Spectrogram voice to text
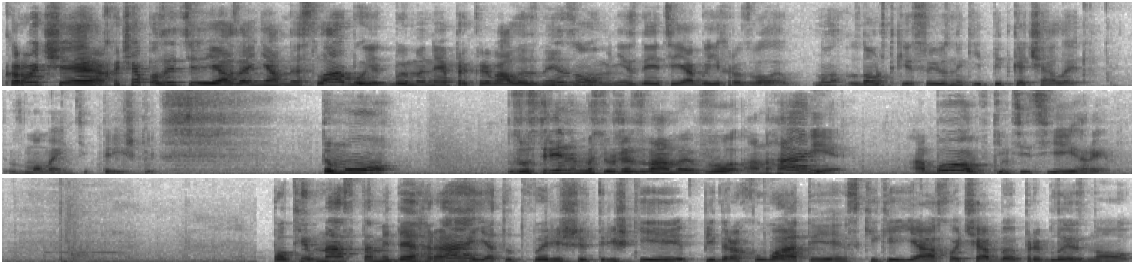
Коротше, хоча позицію я зайняв не слабу, якби мене прикривали знизу, мені здається, я би їх розвалив. Ну, знову ж таки, союзники підкачали в моменті трішки. Тому зустрінемось уже з вами в ангарі або в кінці цієї гри. Поки в нас там іде гра, я тут вирішив трішки підрахувати, скільки я хоча б приблизно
